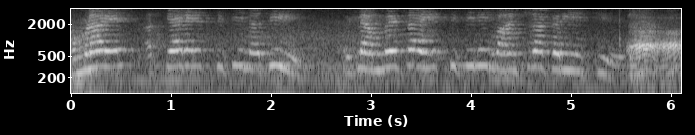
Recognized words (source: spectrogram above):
હમણાં એ અત્યારે સ્થિતિ નથી. એટલે હંમેશા એ સ્થિતિની વાંચના કરીએ છીએ. હા હા.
